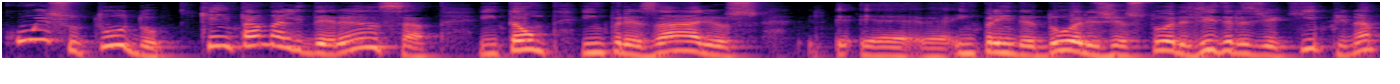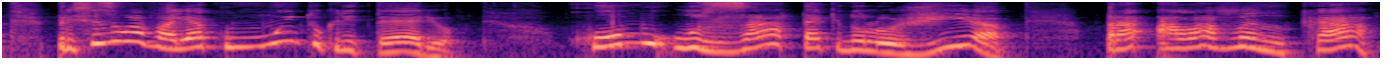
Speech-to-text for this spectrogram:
Com isso tudo, quem está na liderança, então empresários, é, empreendedores, gestores, líderes de equipe, né, precisam avaliar com muito critério como usar a tecnologia para alavancar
